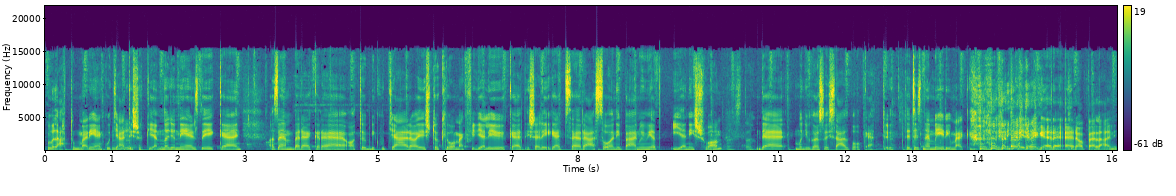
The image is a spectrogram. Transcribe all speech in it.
Láttunk már ilyen kutyát uh-huh. is, aki ilyen nagyon érzékeny, az emberekre, a többi kutyára, és tök jól megfigyeli őket, és elég egyszer rászólni bármi miatt. Ilyen is van. Aztán. De mondjuk az, hogy százból kettő. Tehát ez nem éri meg. nem éri még erre, erre appellálni.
